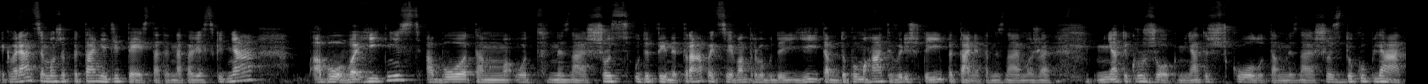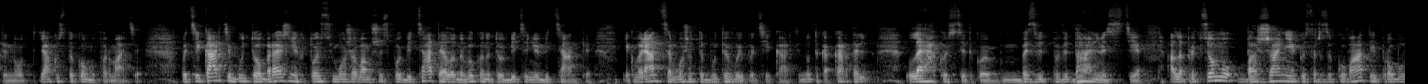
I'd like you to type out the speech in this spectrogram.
Як варіант, це може питання дітей стати на пов'язки дня, або вагітність, або там, от не знаю, щось у дитини трапиться, і вам треба буде їй там допомагати вирішити її питання. Там не знаю, може міняти кружок, міняти школу, там не знаю, щось докупляти. Ну от якось в такому форматі. По цій карті будьте обережні, хтось може вам щось пообіцяти, але не виконати обіцяні обіцянки. Як варіант, це можете бути ви по цій карті. Ну така карта легкості, такої безвідповідальності, але при цьому бажання якось ризикувати і пробувати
